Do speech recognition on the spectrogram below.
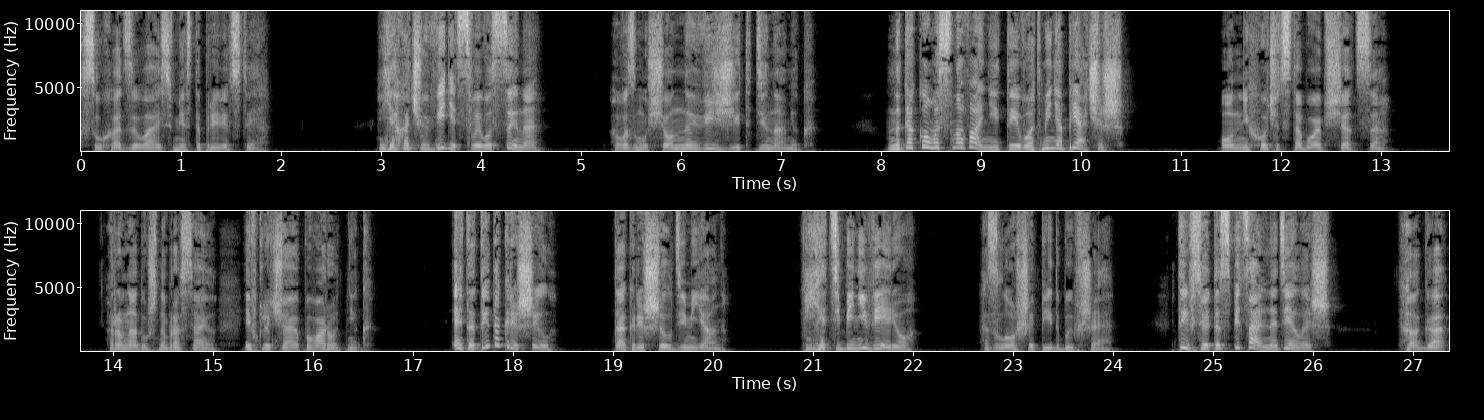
Сухо отзываюсь вместо приветствия. «Я хочу видеть своего сына!» Возмущенно визжит динамик. «На каком основании ты его от меня прячешь?» «Он не хочет с тобой общаться». Равнодушно бросаю и включаю поворотник. «Это ты так решил?» «Так решил Демьян». «Я тебе не верю!» Зло шипит бывшая. «Ты все это специально делаешь!» «Ага,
